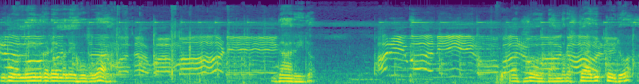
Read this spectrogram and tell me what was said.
ಇದು ಮೇಲ್ಗಡೆ ಮನೆ ಹೋಗುವ ದಾರಿ ಇದು. ಮೊದಲು ಡಾಂಬರಸ್ತೆ ಆಗಿತ್ತು ಇದು.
